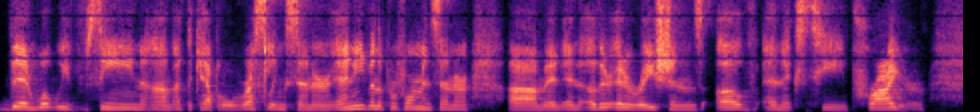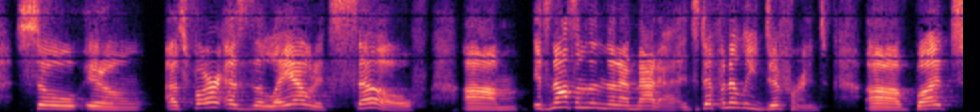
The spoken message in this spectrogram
than what we've seen um, at the Capitol Wrestling Center and even the Performance Center um, and, and other iterations of NXT prior. So, you know, as far as the layout itself, um, it's not something that I'm mad at. It's definitely different. Uh, but,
